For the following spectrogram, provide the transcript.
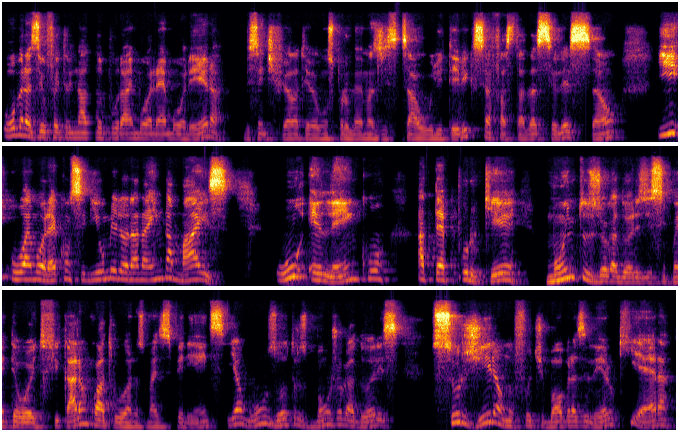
O Brasil foi treinado por Aimoré Moreira. Vicente Fela teve alguns problemas de saúde e teve que se afastar da seleção. E o Aimoré conseguiu melhorar ainda mais o elenco, até porque muitos jogadores de 58 ficaram quatro anos mais experientes e alguns outros bons jogadores surgiram no futebol brasileiro, que era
